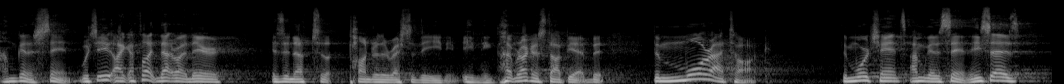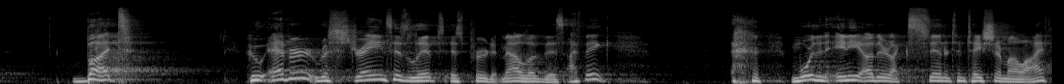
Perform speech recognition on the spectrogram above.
I'm going to sin. Which, is, like, I feel like that right there is enough to ponder the rest of the evening. evening. We're not going to stop yet, but the more I talk, the more chance I'm going to sin. He says, but whoever restrains his lips is prudent. Man, I love this. I think more than any other like sin or temptation in my life,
